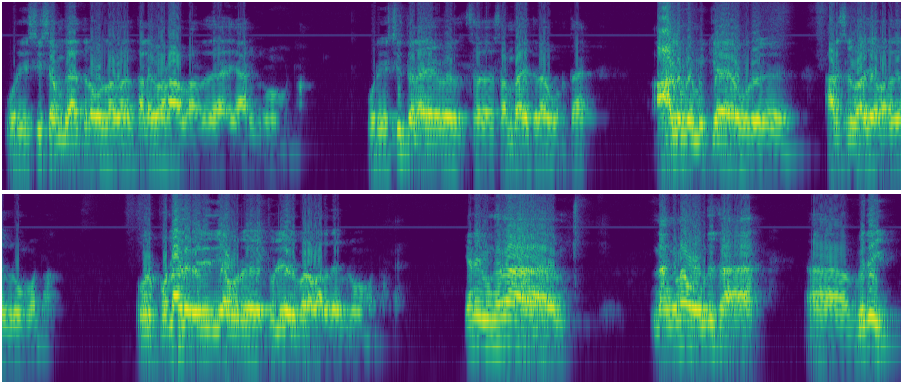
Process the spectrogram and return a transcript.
ஒரு எஸ்சி சமுதாயத்தில் உள்ளவன் தலைவராக வர்றதை யாரும் விரும்ப மாட்டான். ஒரு எஸ்சி தலைவர் ச- ஒருத்தன் ஆளுமை மிக்க ஒரு அரசியல்வாதியாக வரதை விரும்ப மாட்டான். ஒரு பொருளாதார ரீதியாக ஒரு தொழிலதிபராக வரதை விரும்ப மாட்டாங்க. ஏன்னா இவங்க தான் நாங்கள்லாம் வந்து சார் விதை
